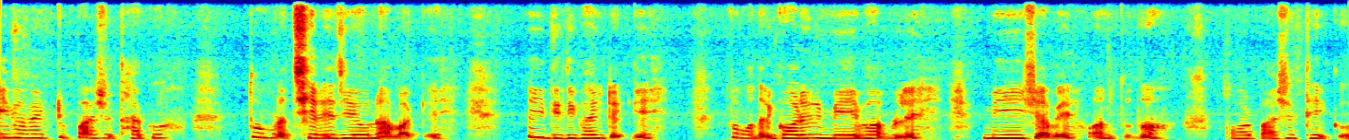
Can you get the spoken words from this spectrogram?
এইভাবে একটু পাশে থাকো। তোমরা ছেড়ে যেও না আমাকে। এই দিদিভাইটাকে তোমাদের ঘরের মেয়ে ভাবলে, মেয়ে হিসাবে অন্তত আমার পাশে থেকো।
